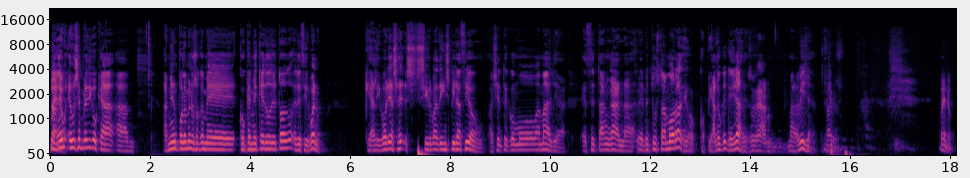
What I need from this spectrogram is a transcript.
Bueno, bueno, eu, eu sempre digo que a, a, a mí polo menos o que me co que me quedo de todo é decir, bueno, que a Liboria se, sirva de inspiración a xente como a Maya, e Zetangana, e Vetusta Morra, digo, copiado que queirades, o sea, maravilla, sabes? bueno,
